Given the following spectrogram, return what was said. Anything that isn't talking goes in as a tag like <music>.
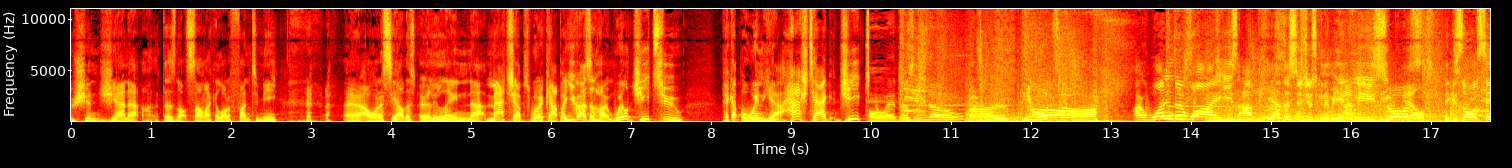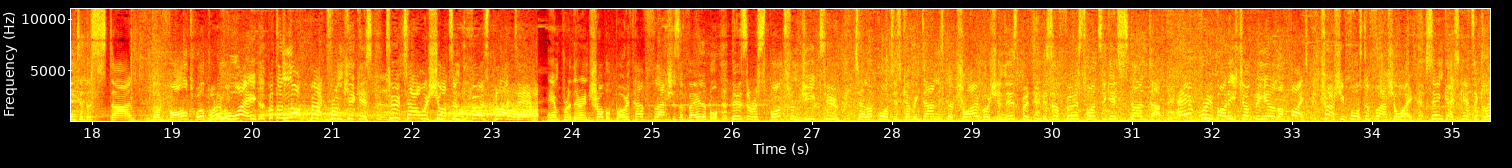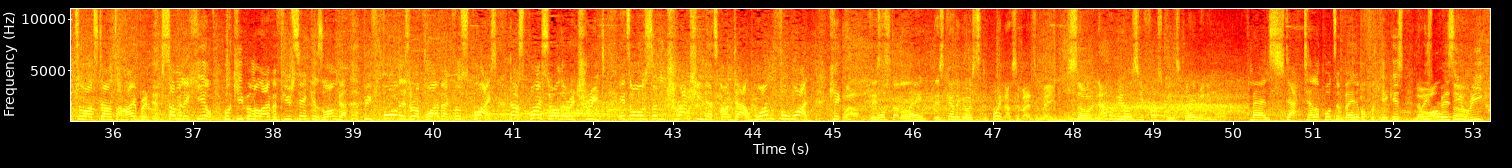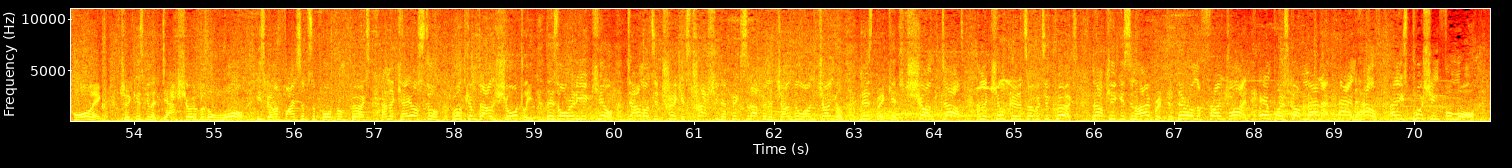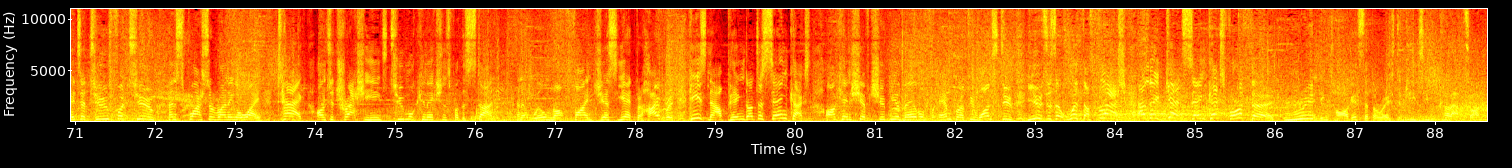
Lucian Janna. That does not sound like a lot of fun to me. <laughs> uh, I want to see how this early lane uh, matchups work out. But you guys at home, will G2 pick up a win here? Hashtag G2. Oh. doesn't know. No. He would, though. Oh. I wonder why he's up here. This is just going to be an And easy exhaust. kill. Exhaust into the stun. The Vault will put him away, but the knockback from Kikis. Two tower shots and first blood there. Emperor, they're in trouble. Both have flashes available. There's a response from G2. Teleport is coming down into the Tribush, and Nisbet is the first one to get stunned up. Everybody's jumping in on the fight. Trashy forced to flash away. Sencux gets a Glitterlance down to Hybrid. Summon a heal We'll keep him alive a few seconds longer before there's a reply back from Splyce. Now Splyce are on the retreat. It's all of a sudden Trashy that's gone down. One for one. Kick. Well, this, Forced out of lane. this kind of goes to the point I was about to make. So now that we don't see Frostbeam's claim anymore, Man stack teleports available for Kikis, No but he's busy though. recalling. Trick is going to dash over the wall. He's going to find some support from Perkz, and the Chaos Storm will come down shortly. There's already a kill. Down onto Trick. It's Trashy that picks it up in the jungle on jungle. Nisbet gets chunked out, and the kill credit's over to Perkz. Now Kikis and Hybrid, they're on the front line. Emperor's got mana and health, and he's pushing for more. It's a two for two, and Splyce are running away. Tag onto Trashy. He needs two more connections for the stun, and it will not find just yet. But Hybrid, he's now pinged onto Sencux. Arcane Shift should be available for Emperor if he wants to. Uses it with the flash, and they get Sencux for a third. Ending targets that the rest of G2 will collapse on.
